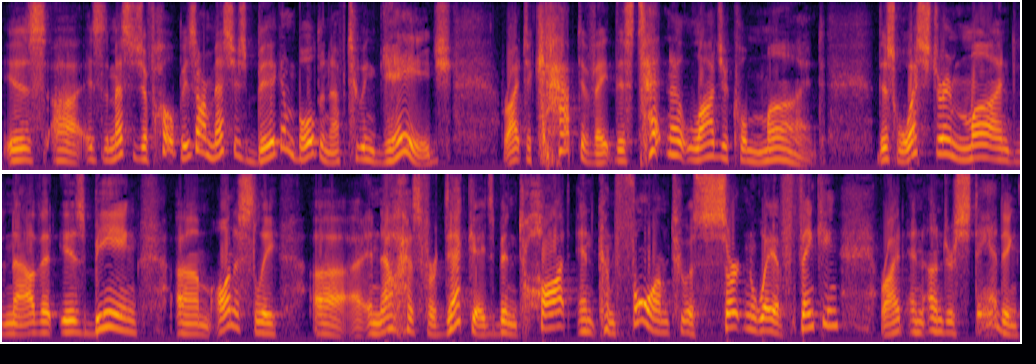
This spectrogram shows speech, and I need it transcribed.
is, uh, is the message of hope. Is our message big and bold enough to engage, right, to captivate this technological mind? This Western mind now that is being, um, honestly, uh, and now has for decades been taught and conformed to a certain way of thinking, right, and understanding.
